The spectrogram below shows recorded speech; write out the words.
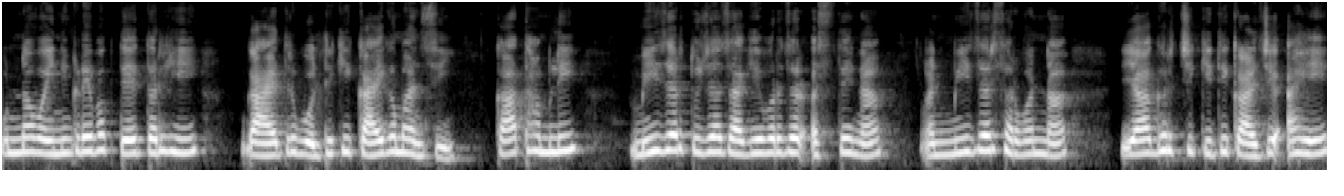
पुन्हा वहिनीकडे बघते. तर ही गायत्री बोलते की काय ग मानसी? का थांबली? मी जर तुझ्या जागेवर जर असते ना आणि मी जर सर्वांना या घरची किती काळजी आहे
